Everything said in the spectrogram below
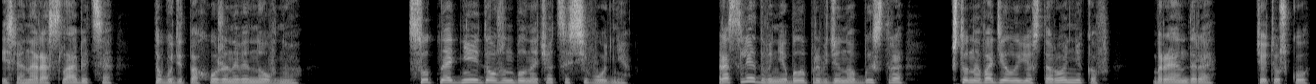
Если она расслабится, то будет похожа на виновную. Суд над ней должен был начаться сегодня. Расследование было проведено быстро, что наводило ее сторонников, Брендера, тетушку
